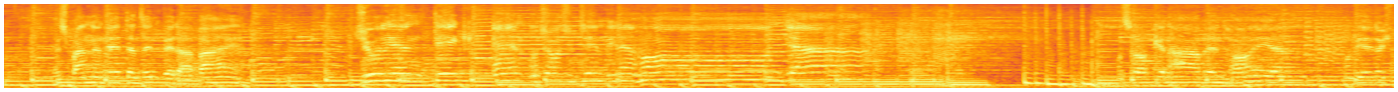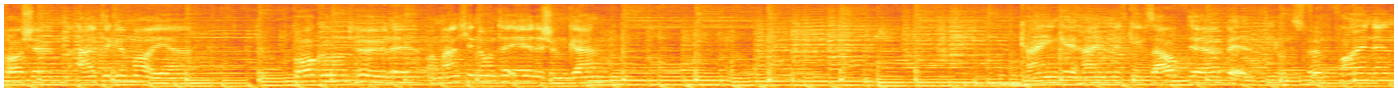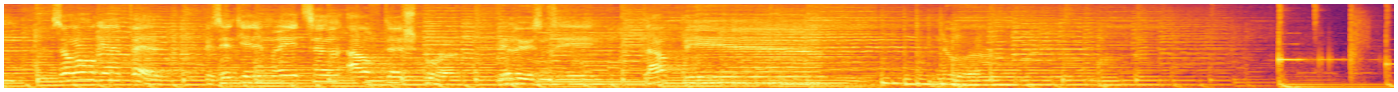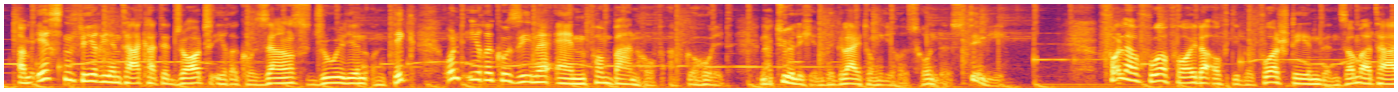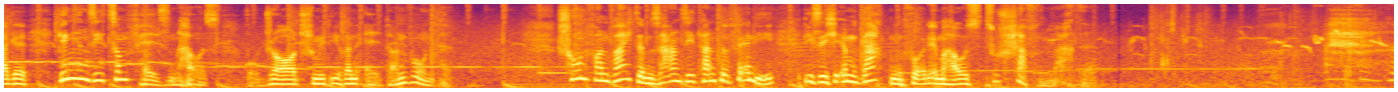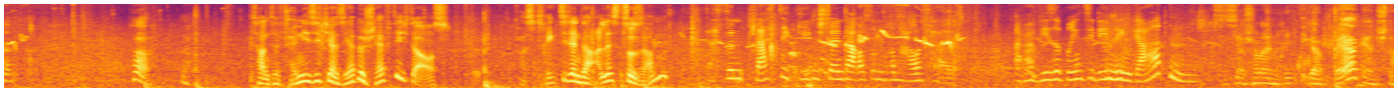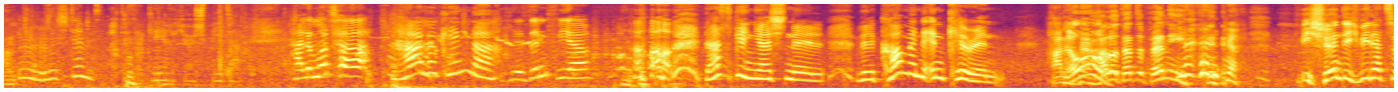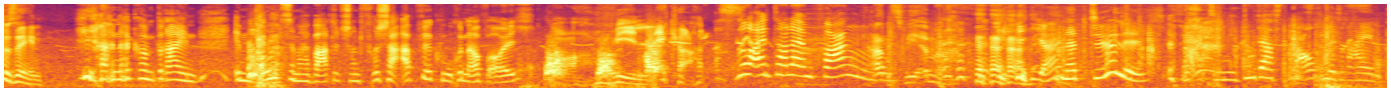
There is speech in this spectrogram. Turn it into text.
Wenn spannend wird, dann sind wir dabei. Julian, Dick, Ann und George und Tim wie der Hund, ja. Uns locken Abenteuer und wir durchforschen alte Gemäuer. Burg und Höhle und manchen unterirdischen Gang. Kein Geheimnis gibt's auf der Welt, die uns fünf Freunden so gefällt. Wir sind jedem Rätsel auf der Spur, wir lösen sie, glaubt mir, nur. Am ersten Ferientag hatte George ihre Cousins Julian und Dick und ihre Cousine Anne vom Bahnhof abgeholt. Natürlich in Begleitung ihres Hundes Timmy. Voller Vorfreude auf die bevorstehenden Sommertage gingen sie zum Felsenhaus, wo George mit ihren Eltern wohnte. Schon von weitem sahen sie Tante Fanny, die sich im Garten vor dem Haus zu schaffen machte. Ha. Tante Fanny sieht ja sehr beschäftigt aus. Was trägt sie denn da alles zusammen? Das sind Plastikgegenstände aus unserem Haushalt. Aber wieso bringt sie die in den Garten? Es ist ja schon ein richtiger Berg entstanden. Mhm, stimmt. Das erkläre ich euch später. Hallo Mutter! Hallo Kinder! Hier sind wir. Das ging ja schnell. Willkommen in Kirin. Hallo! Hallo, Tante Fanny. Wie schön, dich wiederzusehen. Ja, na kommt rein. Im Wohnzimmer wartet schon frischer Apfelkuchen auf euch. Oh, wie lecker. So ein toller Empfang. Ganz wie immer. Ja, natürlich. Ja, Timmy, du darfst auch mit rein.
